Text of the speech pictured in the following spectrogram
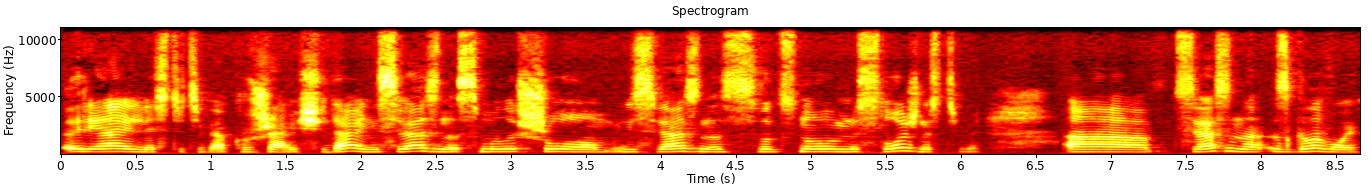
реальностью тебя окружающей, да, не связано с малышом, не связано с, вот, с новыми сложностями, а связано с головой.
